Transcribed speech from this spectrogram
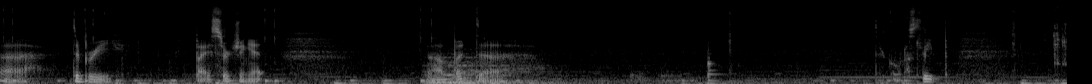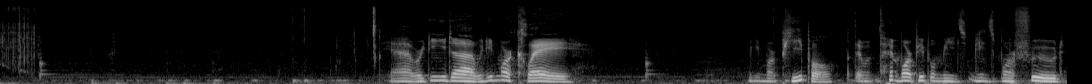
uh, debris by searching it. Um, but uh, they're going to sleep. Yeah, we need uh, we need more clay. We need more people, but then, then more people means means more food.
